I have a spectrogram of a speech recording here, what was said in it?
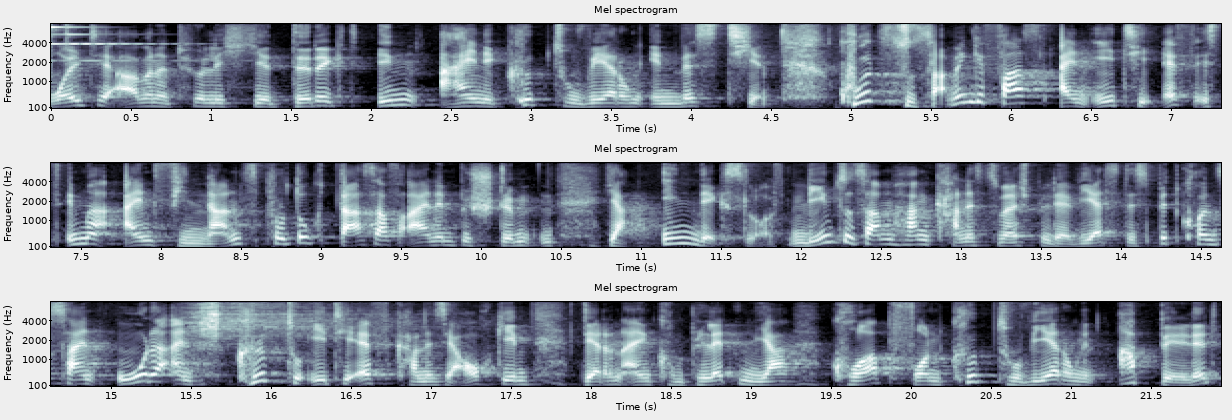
wollte aber natürlich hier direkt in eine Kryptowährung investieren. Kurz zusammengefasst, ein ETF ist immer ein Finanzprodukt, das auf einem bestimmten ja, Index läuft. In dem Zusammenhang kann es zum Beispiel der Wert des Bitcoins sein oder ein Krypto-ETF kann es ja auch geben, der dann einen kompletten ja, Korb von Kryptowährungen abbildet.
